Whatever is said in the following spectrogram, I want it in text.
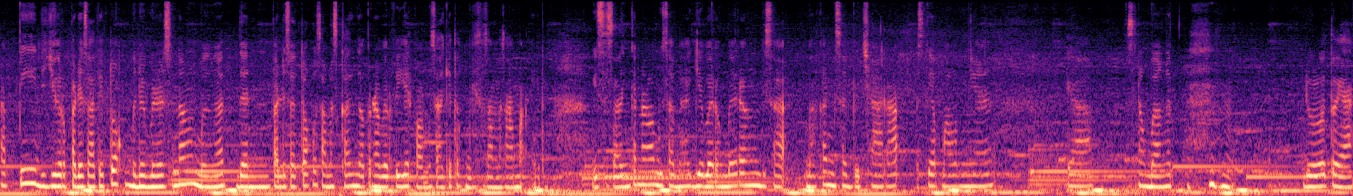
Tapi jujur pada saat itu aku bener-bener senang banget dan pada saat itu aku sama sekali nggak pernah berpikir kalau misalnya kita bisa sama-sama gitu bisa saling kenal bisa bahagia bareng-bareng bisa bahkan bisa bicara setiap malamnya. Ya senang banget. Dulu tuh ya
